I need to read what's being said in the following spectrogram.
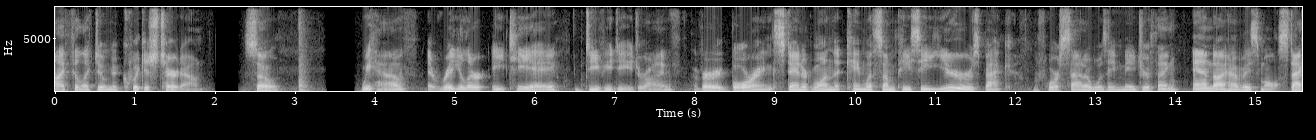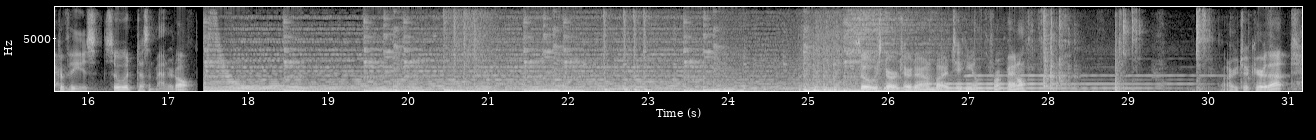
I feel like doing a quickish teardown. So, we have a regular ATA DVD drive, a very boring standard one that came with some PC years back before SATA was a major thing, and I have a small stack of these, so it doesn't matter at all. So we start our teardown by taking off the front panel. Already took care of that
